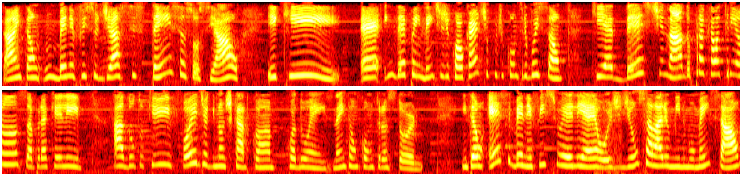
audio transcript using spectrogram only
tá? Então, um benefício de assistência social e que é independente de qualquer tipo de contribuição, que é destinado para aquela criança, para aquele adulto que foi diagnosticado com a, com a doença, né? Então, com o transtorno. Então, esse benefício ele é hoje de um salário mínimo mensal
